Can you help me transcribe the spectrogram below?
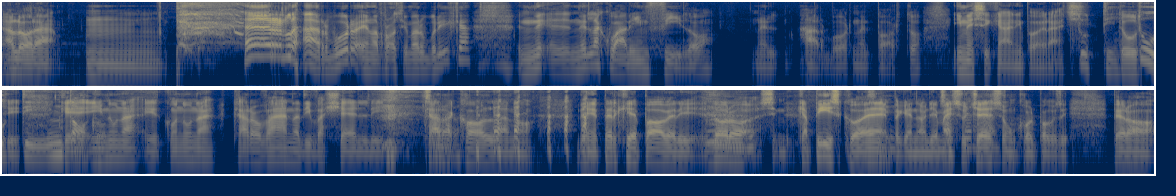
Allora, mm, Pearl Harbor è una prossima rubrica ne- nella quale infilo nel harbor, nel porto, i messicani poveracci. Tutti, tutti, in che in una- eh, con una carovana di vascelli caracollano, eh, perché poveri, loro capisco, eh, Sì, perché non gli è mai successo un colpo così, però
